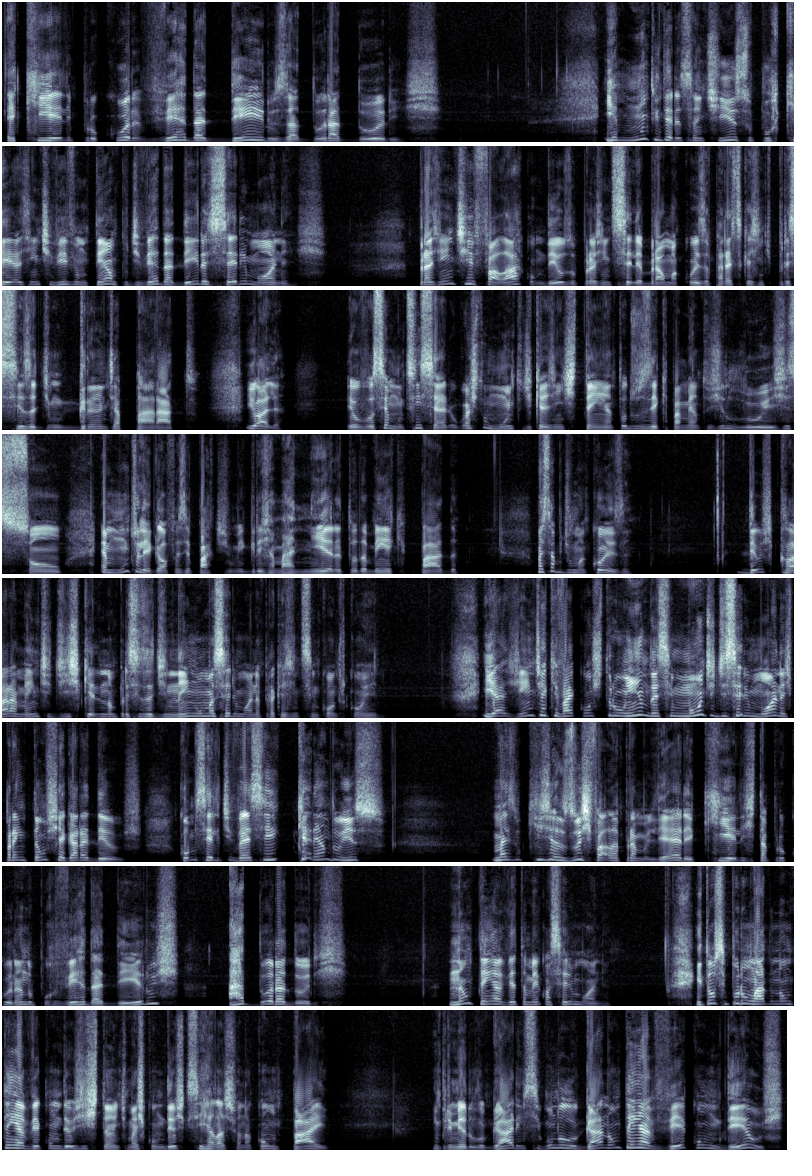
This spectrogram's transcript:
é que ele procura verdadeiros adoradores. E é muito interessante isso porque a gente vive um tempo de verdadeiras cerimônias. Para a gente falar com Deus ou para a gente celebrar uma coisa, parece que a gente precisa de um grande aparato. E olha, eu vou ser muito sincero, eu gosto muito de que a gente tenha todos os equipamentos de luz, de som. É muito legal fazer parte de uma igreja maneira, toda bem equipada. Mas sabe de uma coisa? Deus claramente diz que ele não precisa de nenhuma cerimônia para que a gente se encontre com ele. E a gente é que vai construindo esse monte de cerimônias para então chegar a Deus, como se ele tivesse querendo isso. Mas o que Jesus fala para a mulher é que ele está procurando por verdadeiros adoradores. Não tem a ver também com a cerimônia. Então, se por um lado não tem a ver com Deus distante, mas com Deus que se relaciona com o Pai, em primeiro lugar, em segundo lugar, não tem a ver com Deus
